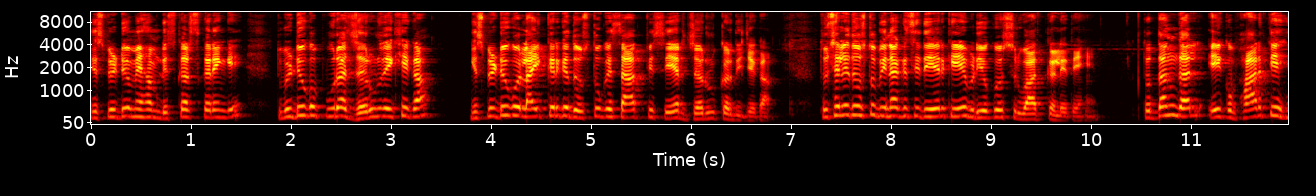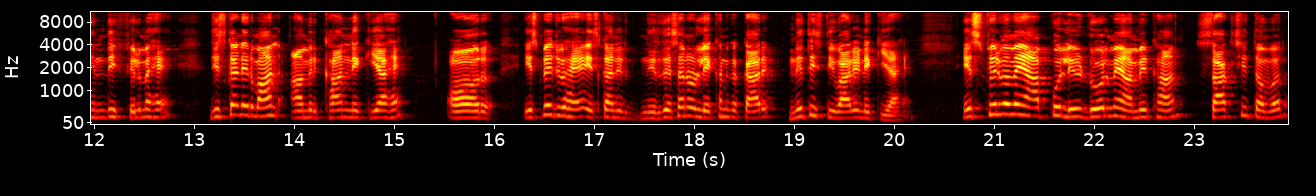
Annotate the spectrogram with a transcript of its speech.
इस वीडियो में हम डिस्कस करेंगे। तो वीडियो को पूरा ज़रूर देखिएगा। इस वीडियो को लाइक करके दोस्तों के साथ भी शेयर ज़रूर कर दीजिएगा। तो चलिए दोस्तों, बिना किसी देर के वीडियो को शुरुआत कर लेते हैं। तो दंगल एक भारतीय हिंदी फ़िल्म है, जिसका निर्माण आमिर खान ने किया है और इसमें जो है इसका निर्देशन और लेखन का कार्य नीतीश तिवारी ने किया है। इस फ़िल्म में आपको लीड रोल में आमिर खान, साक्षी तंवर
